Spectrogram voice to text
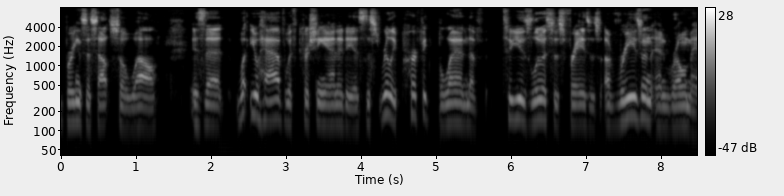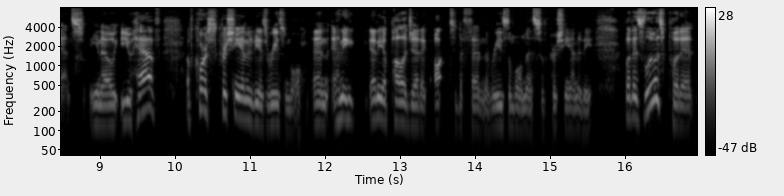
brings this out so well, is that what you have with Christianity is this really perfect blend of, to use Lewis's phrases, of reason and romance. You know, you have, of course, Christianity is reasonable, and any any apologetic ought to defend the reasonableness of Christianity. But as Lewis put it,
